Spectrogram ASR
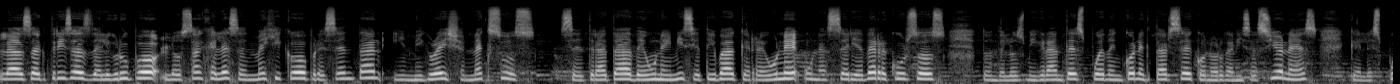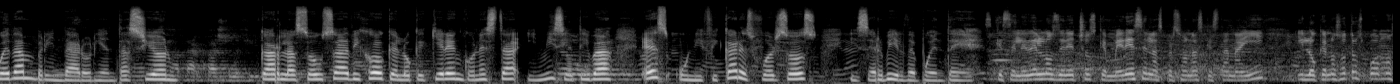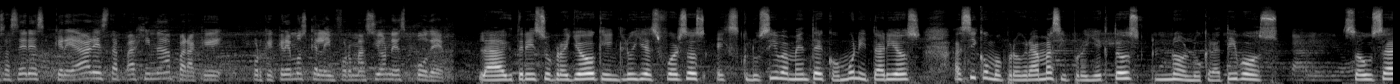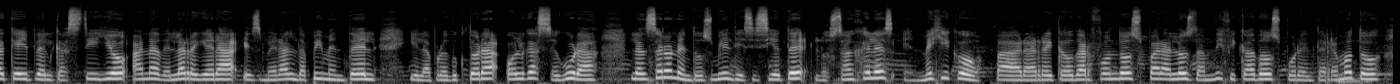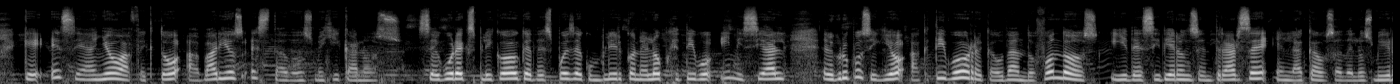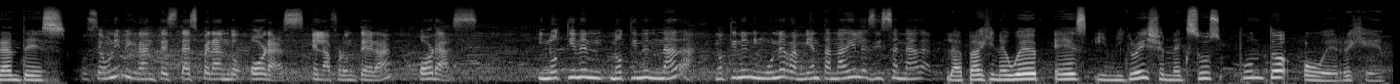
Las actrices del grupo Los Ángeles en México presentan Immigration Nexus, se trata de una iniciativa que reúne una serie de recursos donde los migrantes pueden conectarse con organizaciones que les puedan brindar orientación. Carla Sousa dijo que lo que quieren con esta iniciativa es unificar esfuerzos y servir de puente. Que se le den los derechos que merecen las personas que están ahí y lo que nosotros podemos hacer es crear esta página para que porque creemos que la información es poder. La actriz subrayó que incluye esfuerzos exclusivamente comunitarios, así como programas y proyectos no lucrativos. Sousa, Kate del Castillo, Ana de la Reguera, Esmeralda Pimentel y la productora Olga Segura lanzaron en 2017 Los Ángeles en México para recaudar fondos para los damnificados por el terremoto que ese año afectó a varios estados mexicanos. Segura explicó que después de cumplir con el objetivo inicial, el grupo siguió activo recaudando fondos y decidieron centrarse en la causa de los migrantes. O sea, un inmigrante está esperando horas en la frontera, horas, y no tienen, no tienen nada, no tienen ninguna herramienta, nadie les dice nada. La página web es immigration.nexus.org.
